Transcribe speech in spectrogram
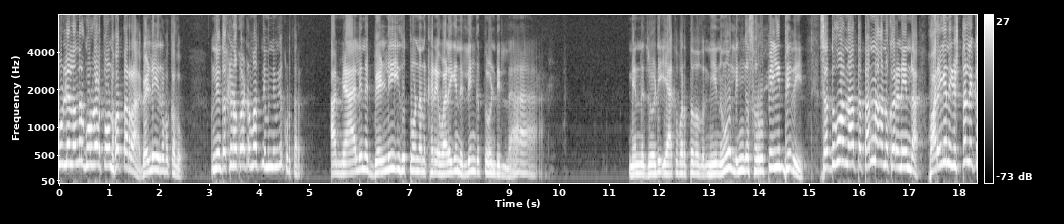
ಕೊಡಲಿಲ್ಲ ಅಂದ್ರೆ ಗುರುಗಳು ತೊಗೊಂಡು ಹೋಗ್ತಾರ, ಬೆಳ್ಳಿ ಇರ್ಬೇಕದು. ನೀವು ದಕ್ಷಿಣ ಕೊಟ್ರೆ ಮತ್ತು ನಿಮ್ಮ ನಿಮಗೆ ಕೊಡ್ತಾರೆ. ಆ ಮ್ಯಾಲಿನ ಬೆಳ್ಳಿ ಇದು ತೊಗೊಂಡನ ಖರೆ ಒಳಗಿನ ಲಿಂಗ ತೊಗೊಂಡಿಲ್ಲ. ನಿನ್ನ ಜೋಡಿ ಯಾಕೆ ಬರ್ತದದು ನೀನು ಲಿಂಗ ಸ್ವರೂಪೇ ಇದ್ದೀರಿ ಸದ್ಗುರುನಾಥ ತನ್ನ ಅನುಕರಣೆಯಿಂದ ಹೊರಗಿನ ಇಷ್ಟಲಿಕ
